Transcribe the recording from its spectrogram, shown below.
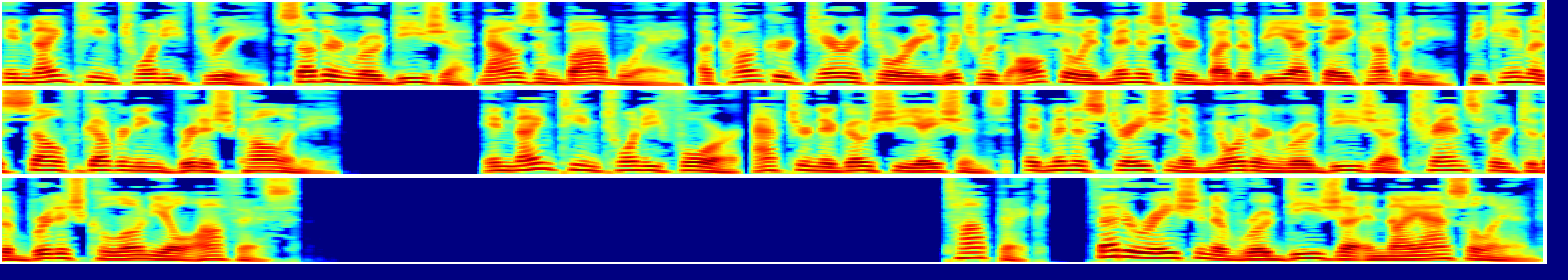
in 1923, southern Rhodesia now Zimbabwe, a conquered territory which was also administered by the BSA Company, became a self-governing British colony. In 1924, after negotiations, administration of Northern Rhodesia transferred to the British Colonial Office. Federation of Rhodesia and Nyasaland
